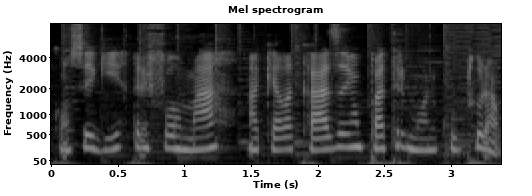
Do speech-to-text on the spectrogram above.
conseguir transformar aquela casa em um patrimônio cultural.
